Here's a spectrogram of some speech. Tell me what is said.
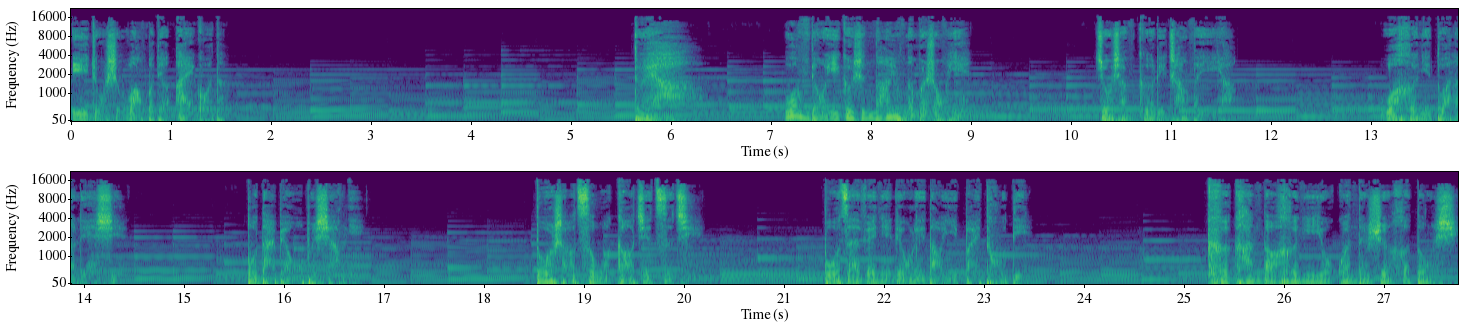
一种是忘不掉爱过的。对啊，忘掉一个人哪有那么容易？就像歌里唱的一样，我和你断了联系，不代表我不想你。多少次我告诫自己，不再为你流泪到一败涂地。可看到和你有关的任何东西，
